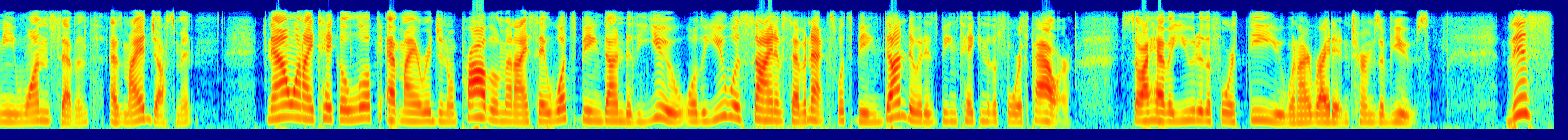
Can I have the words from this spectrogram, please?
me 1 seventh as my adjustment. Now when I take a look at my original problem and I say what's being done to the u, well the u was sine of 7x. What's being done to it is being taken to the fourth power. So I have a u to the fourth du when I write it in terms of u's. This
